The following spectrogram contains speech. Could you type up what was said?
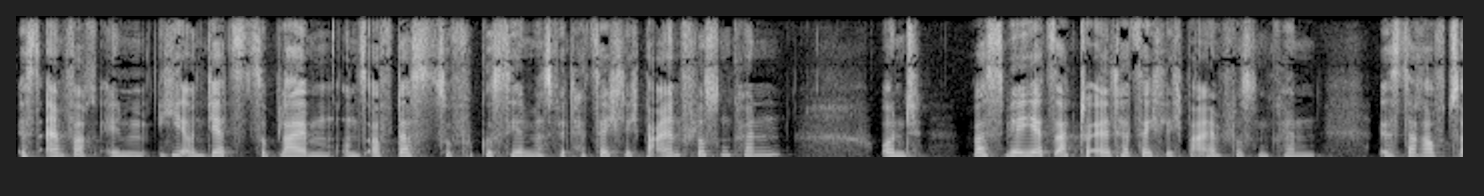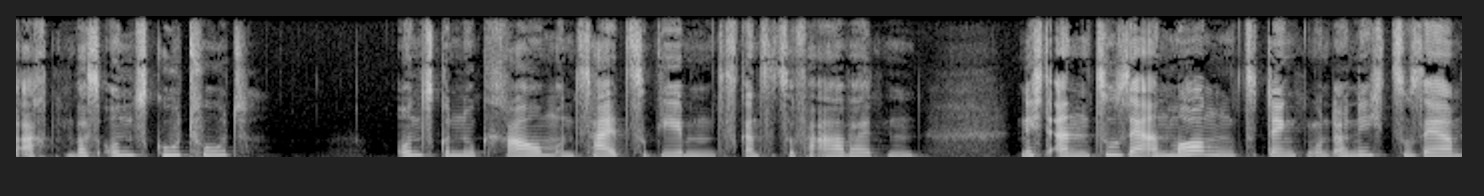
ist einfach im Hier und Jetzt zu bleiben, uns auf das zu fokussieren, was wir tatsächlich beeinflussen können. Und was wir jetzt aktuell tatsächlich beeinflussen können, ist darauf zu achten, was uns gut tut, uns genug Raum und Zeit zu geben, das Ganze zu verarbeiten, nicht an zu sehr an morgen zu denken und auch nicht zu sehr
